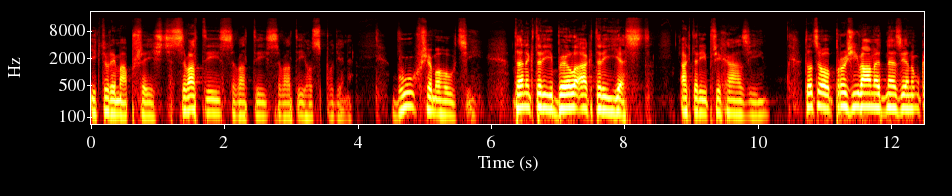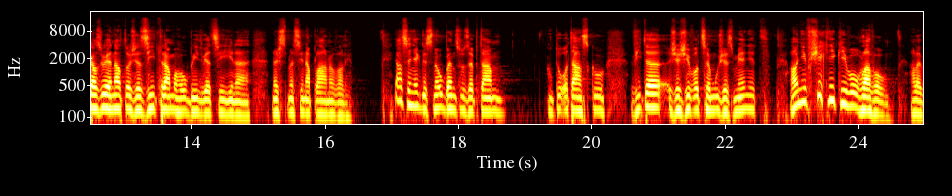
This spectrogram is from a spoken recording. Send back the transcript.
i który ma przyjść. Swaty, swaty, swaty Hospodin. Bůh Všemohoucí. Ten, který byl a který jest a který přichází. To, co prožíváme dnes, jen ukazuje na to, že zítra mohou být věci jiné, než jsme si naplánovali. Já se někdy snoubenců zeptám tu otázku, víte, že život se může změnit? A oni všichni kývou hlavou, ale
